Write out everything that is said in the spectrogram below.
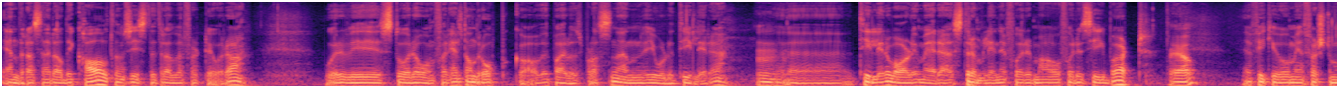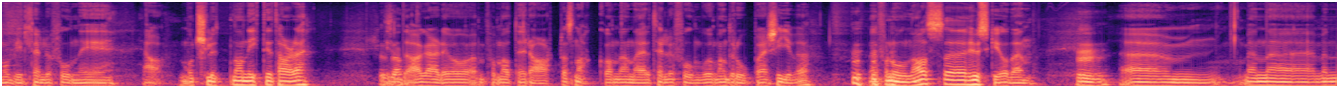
endra seg radikalt de siste 30-40 åra. Hvor vi står overfor helt andre oppgaver på arbeidsplassen enn vi gjorde tidligere. Mm. Uh, tidligere var det jo mer strømlinjeforma og forutsigbart. Ja. Jeg fikk jo min første mobiltelefon i, ja, mot slutten av 90-tallet. I dag er det jo på en måte rart å snakke om den der telefonen hvor man dro på ei skive. Men for noen av oss uh, husker jo den. Mm. Um, men, uh, men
